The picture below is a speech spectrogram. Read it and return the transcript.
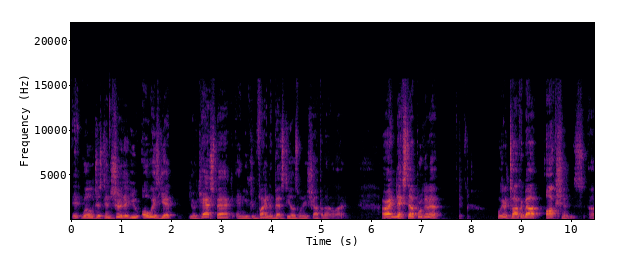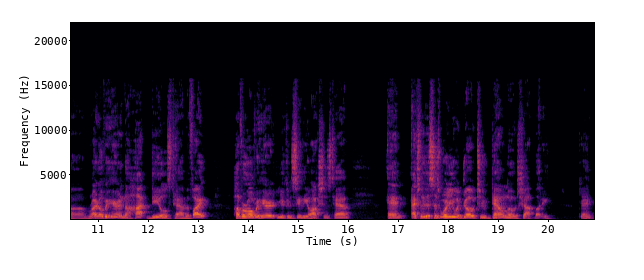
It will just ensure that you always get your cash back and you can find the best deals when you're shopping online. All right, next up we're gonna we're gonna talk about auctions. Um, right over here in the Hot Deals tab. If I hover over here, you can see the Auctions tab. And actually, this is where you would go to download ShopBuddy. Okay,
